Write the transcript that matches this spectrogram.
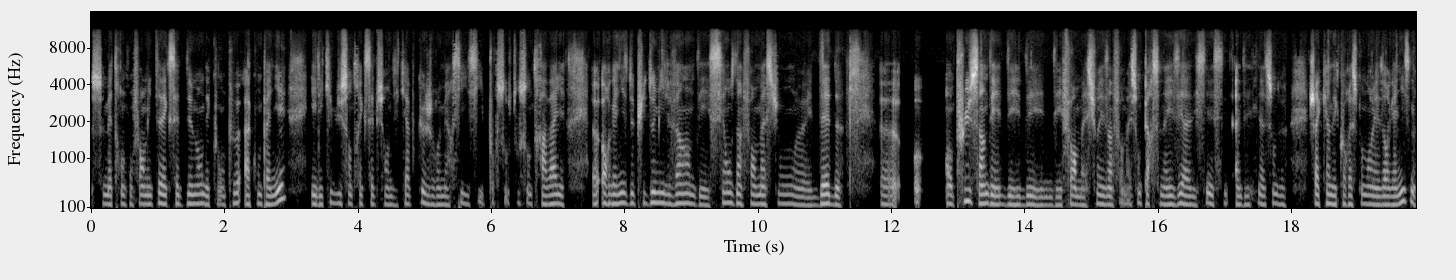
se mettre en conformité avec cette demande et qu'on peut accompagner. Et l'équipe du Centre Exception Handicap, que je remercie ici pour tout son travail, organise depuis 2020 des séances d'information et d'aide en plus hein, des, formations et des informations personnalisées à destination, de chacun des correspondants et les organismes.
